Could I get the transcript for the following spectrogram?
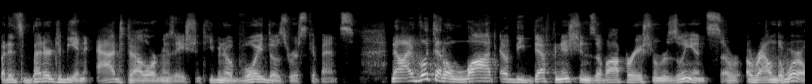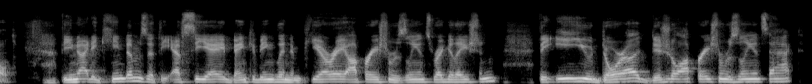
but it's better to be an agile organization to even avoid those risk events. Now I've looked at a lot of the definitions of operational resilience around the world. The United Kingdom's at the FCA, Bank of England, and PRA Operational Resilience Regulation, the EU DORA, Digital Operational Resilience Act,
